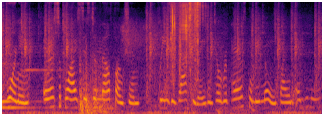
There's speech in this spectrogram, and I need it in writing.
Warning, air supply system malfunction. Please evacuate until repairs can be made by an engineer.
